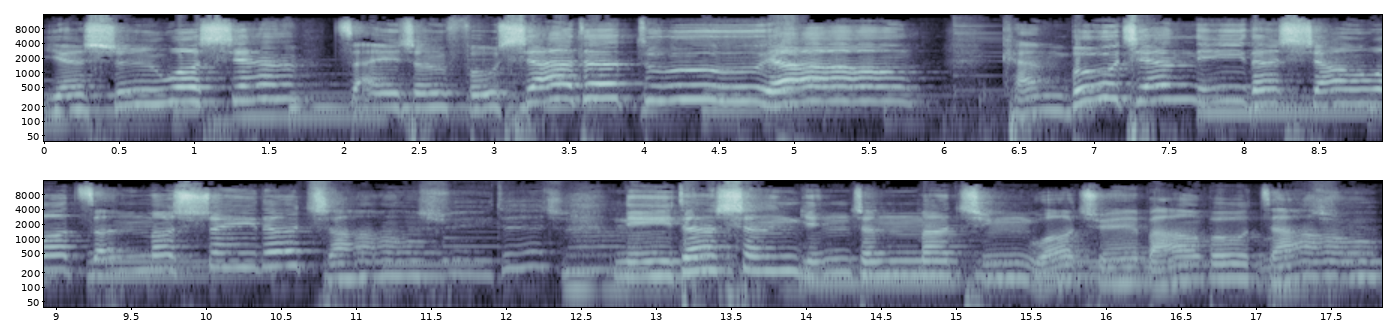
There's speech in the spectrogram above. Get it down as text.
也是我现在正服下的毒药。看不见你的笑，我怎么睡得着？你的声音这么近，我却抱不到。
